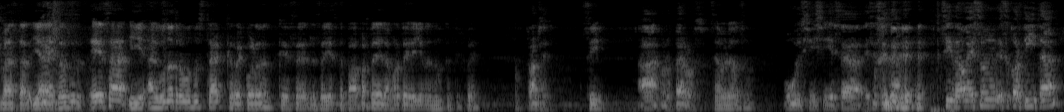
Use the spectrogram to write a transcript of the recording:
Bastardo. Ya, entonces, esa y algún otro bonus track que recuerdan que se les había escapado, aparte de la muerte de Snow, que sí fue. Ramsey. Sí, Ah, con los perros. sabroso. Uy, sí, sí, esa, esa escena. sí, no, es, un, es cortita.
